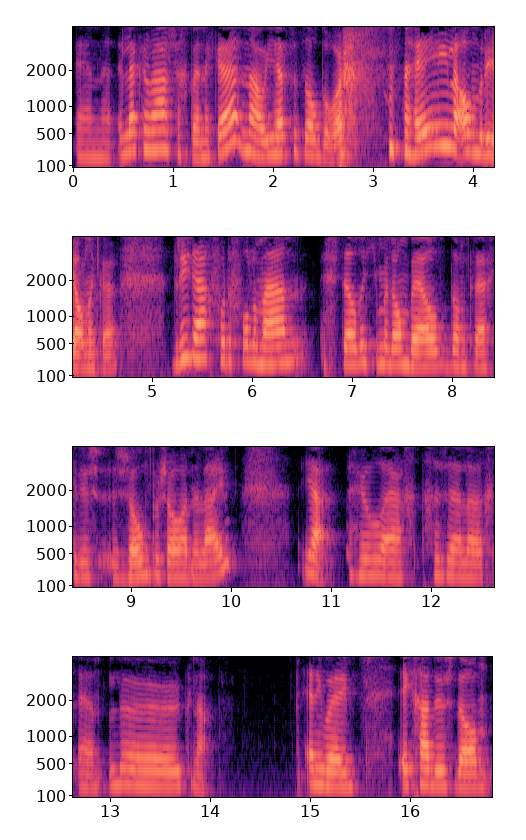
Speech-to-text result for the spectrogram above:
En uh, lekker wazig ben ik, hè? Nou, je hebt het al door. Hele andere Janneke. Drie dagen voor de volle maan. Stel dat je me dan belt, dan krijg je dus zo'n persoon aan de lijn. Ja, heel erg gezellig en leuk. Nou, anyway, ik ga dus dan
